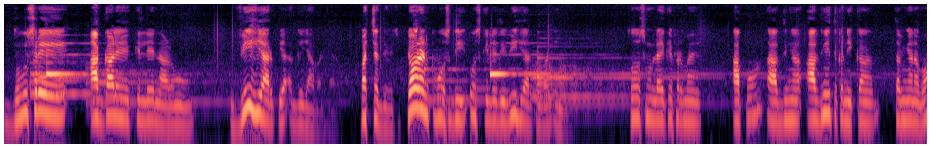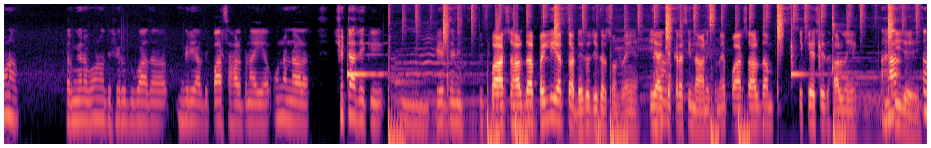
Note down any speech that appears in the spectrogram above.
ਦੂਸਰੇ ਅੱਗ ਵਾਲੇ ਕਿੱਲੇ ਨਾਲੋਂ 20000 ਰੁਪਏ ਅੱਗੇ ਜਾ ਵੜਦਾ ਬਚਤ ਦੇ ਵਿੱਚ। ਪਿਓਰ ਇਨਕਮ ਉਸ ਦੀ ਉਸ ਕਿੱਲੇ ਦੀ 20000 ਰੁਪਏ ਵੱਧ ਜਾਂਦੀ। ਸੋ ਉਸ ਨੂੰ ਲੈ ਕੇ ਫਿਰ ਮੈਂ ਆਪੋ ਆਪਦੀਆਂ ਆਪਦੀਆਂ ਤਕਨੀਕਾਂ ਤਵੀਆਂ ਨਾਲ ਵਾਹੁਣਾ। ਤਵੀਆਂ ਨਾਲ ਵਾਹੁਣਾ ਤੇ ਫਿਰ ਉਸ ਤੋਂ ਬਾਅਦ ਮੇਰੇ ਆਪਦੇ ਪਾਰਸ ਹਲ ਬਣਾਏ ਆ। ਉਹਨਾਂ ਨਾਲ ਛਿੱਟਾ ਦੇ ਕੇ ਫੇਰ ਦੇਣੇ। ਪਾਰਸ ਹਲ ਦਾ ਪਹਿਲੀ ਵਾਰ ਤੁਹਾਡੇ ਤੋਂ ਜ਼ਿਕਰ ਸੁਣ ਰਹੇ ਹਾਂ। ਇਹ। ਅੱਜ ਤੱਕ ਅਸੀਂ ਨਾਂ ਨਹੀਂ ਸੁਣਿਆ। ਪਾਰਸ ਹਲ ਦਾ ਇੱਕ ਐਸੇ ਹੱਲ ਨਹੀਂ। ਕੀ ਚੀਜ਼ ਹੈ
